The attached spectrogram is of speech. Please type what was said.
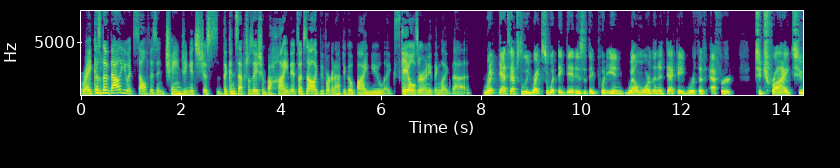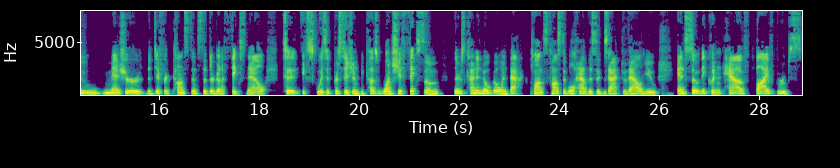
Right, because the the value itself isn't changing. It's just the conceptualization behind it. So it's not like people are going to have to go buy new like scales or anything like that. Right. That's absolutely right. So what they did is that they put in well more than a decade worth of effort to try to measure the different constants that they're going to fix now to exquisite precision because once you fix them there's kind of no going back. Planck's constant will have this exact value. And so they couldn't have five groups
